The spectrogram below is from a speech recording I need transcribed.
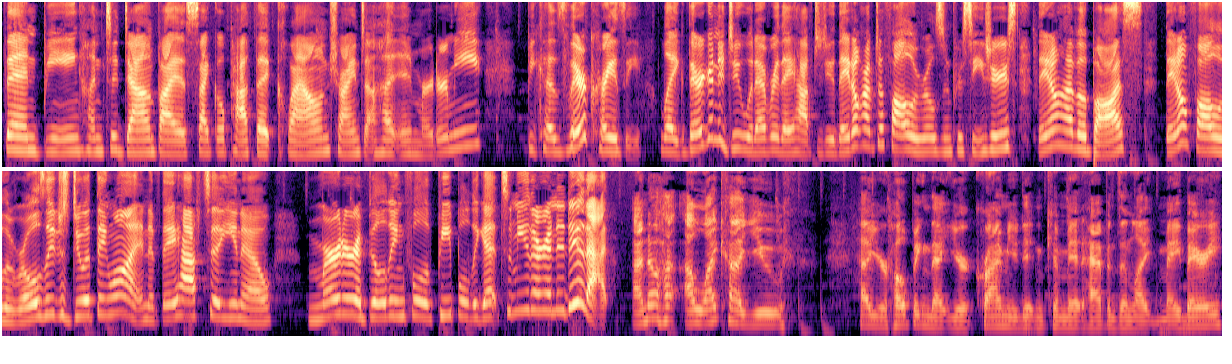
than being hunted down by a psychopathic clown trying to hunt and murder me because they're crazy. Like they're going to do whatever they have to do. They don't have to follow rules and procedures. They don't have a boss. They don't follow the rules. They just do what they want. And if they have to, you know, murder a building full of people to get to me, they're going to do that. I know how I like how you how you're hoping that your crime you didn't commit happens in like Mayberry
